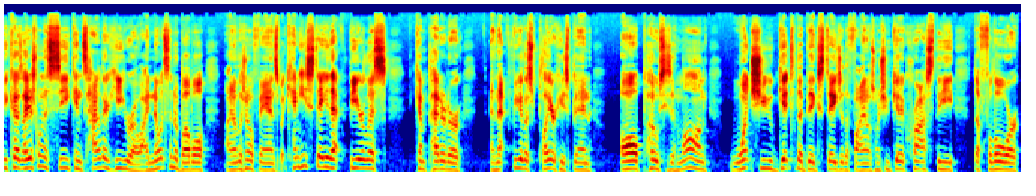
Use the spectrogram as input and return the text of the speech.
because I just want to see can Tyler Herro, I know it's in a bubble, I know there's no fans, but can he stay that fearless competitor and that fearless player he's been all postseason long once you get to the big stage of the finals, once you get across the, the floor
